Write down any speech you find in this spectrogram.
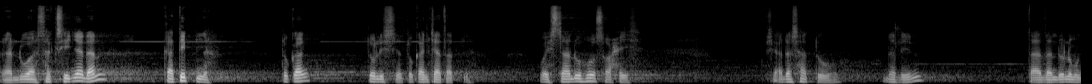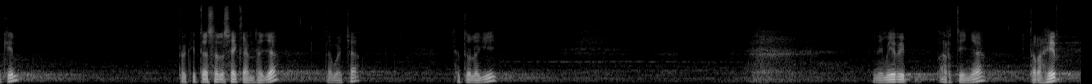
Dan dua saksinya dan katibnya. Tukang tulisnya, tukang catatnya. Wa isnaduhu sahih. Masih ada satu dalil. Kita adzan dulu mungkin. Atau kita selesaikan saja. Kita baca. Satu lagi. Ini mirip artinya. Terakhir.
